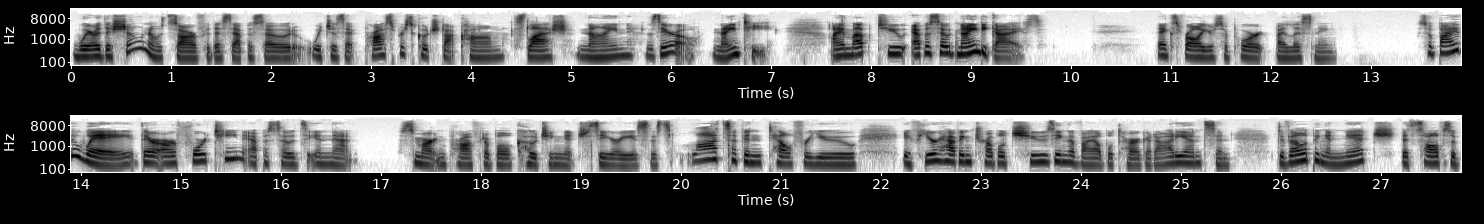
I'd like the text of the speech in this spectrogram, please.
where the show notes are for this episode, which is at prosperouscoach.com slash 9090. I'm up to episode 90, guys. Thanks for all your support by listening. So, by the way, there are 14 episodes in that Smart and Profitable Coaching Niche series. There's lots of intel for you if you're having trouble choosing a viable target audience and developing a niche that solves a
